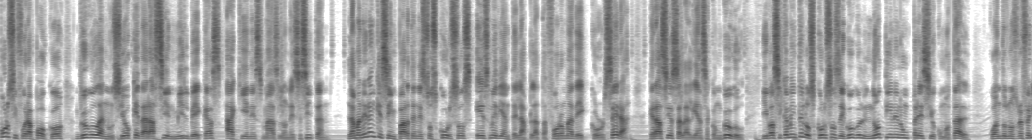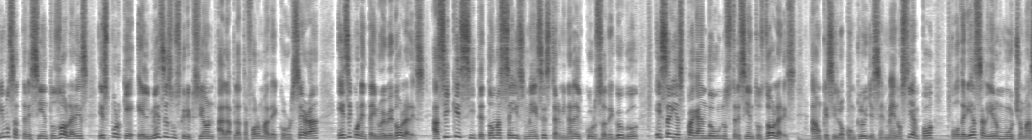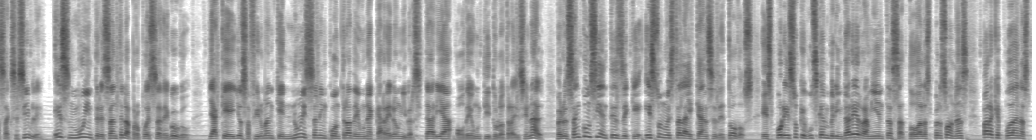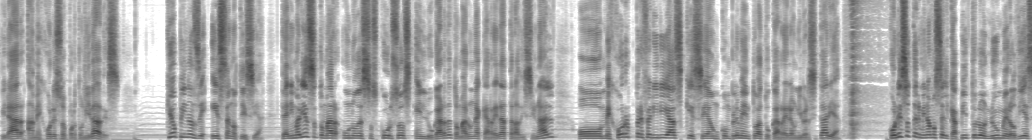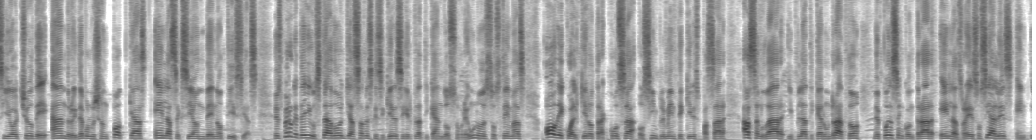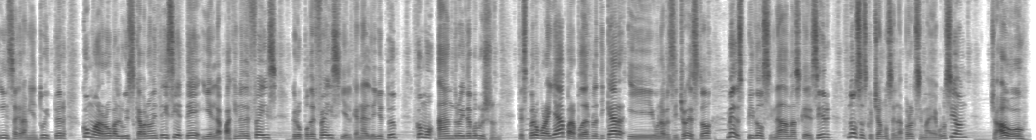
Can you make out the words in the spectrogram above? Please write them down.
Por si fuera poco, Google anunció que dará 100.000 becas a quienes más lo necesitan. La manera en que se imparten estos cursos es mediante la plataforma de Coursera, gracias a la alianza con Google, y básicamente los cursos de Google no tienen un precio como tal, cuando nos referimos a 300 dólares es porque el mes de suscripción a la plataforma de Coursera es de 49 dólares, así que si te toma 6 meses terminar el curso de Google, estarías pagando unos 300 dólares, aunque si lo concluyes en menos tiempo, podría salir mucho más accesible. Es muy interesante la propuesta de Google, ya que ellos afirman que no están en contra de una carrera universitaria o de un título tradicional, pero están conscientes de que esto no está al alcance de todos. Es por eso que buscan brindar herramientas a todas las personas para que puedan aspirar a mejores oportunidades. ¿Qué opinas de esta noticia? ¿Te animarías a tomar uno de estos cursos en lugar de tomar una carrera tradicional? ¿O mejor preferirías que sea un complemento a tu carrera universitaria? Con eso terminamos el capítulo número 18 de Android Evolution Podcast en la sección de noticias. Espero que te haya gustado, ya sabes que si quieres seguir platicando sobre uno de estos temas o de cualquier otra cosa o simplemente quieres pasar a saludar y platicar un rato, me puedes encontrar en las redes sociales, en Instagram y en Twitter como arroba luiscaba97 y en la página de Face, grupo de Face y el canal de YouTube como Android Evolution. Te espero por allá para poder platicar y una vez dicho esto, me despido sin nada más que decir, nos escuchamos en la próxima evolución. ¡Chao!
